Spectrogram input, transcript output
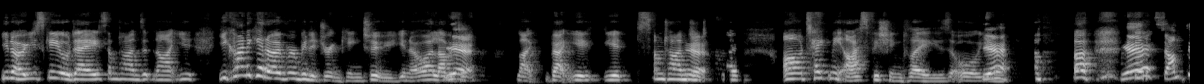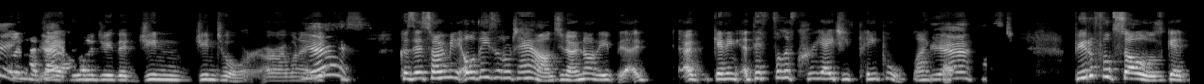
you know you ski all day. Sometimes at night you you kind of get over a bit of drinking too. You know I love yeah. it. Like, but you you sometimes yeah. you go, oh take me ice fishing please or yeah. yeah, something. That yeah. day, I want to do the gin gin tour, or I want to yes, because there's so many all these little towns. You know, not even uh, uh, getting they're full of creative people. Like yeah, beautiful souls get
